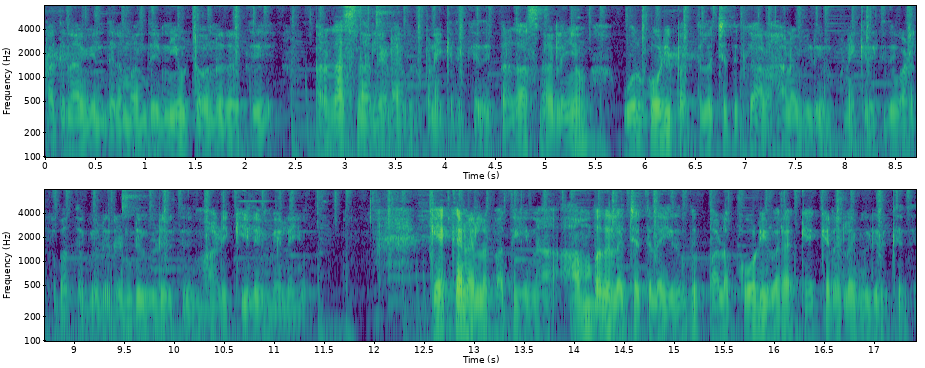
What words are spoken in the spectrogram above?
பார்த்திங்கன்னா இந்த நம்ம வந்து நியூ டவுன் இருக்குது பிரகாஷ் நகரில் இடம் விற்பனைக்கு இருக்குது பிரகாஷ் நகர்லேயும் ஒரு கோடி பத்து லட்சத்துக்கு அழகான வீடு விற்பனைக்கு இருக்குது வடக்கு பத்து வீடு ரெண்டு வீடு இருக்குது. மாடி கீழே மேலேயும். கேக்கனரில் பார்த்தீங்கன்னா ஐம்பது லட்சத்தில் இருந்து பல கோடி வரை கேக்கனரில் வீடு இருக்குது.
